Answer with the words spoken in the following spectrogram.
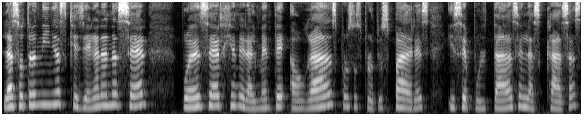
las otras niñas que llegan a nacer pueden ser generalmente ahogadas por sus propios padres y sepultadas en las casas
